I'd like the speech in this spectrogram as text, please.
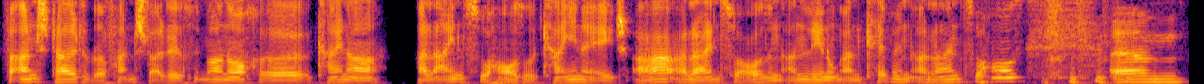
veranstaltet oder veranstaltet es immer noch äh, keiner allein zu Hause, keine HR allein zu Hause, in Anlehnung an Kevin allein zu Hause. ähm,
